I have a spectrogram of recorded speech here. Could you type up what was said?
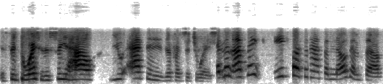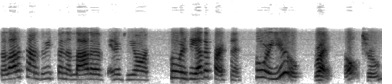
and situations to see how you act in these different situations. And then I think each person has to know themselves. A lot of times we spend a lot of energy on who is the other person. Who are you? Right. Oh, true.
